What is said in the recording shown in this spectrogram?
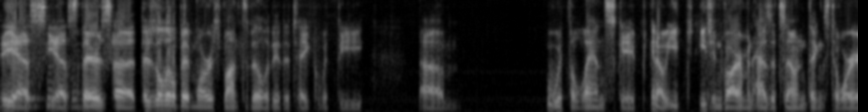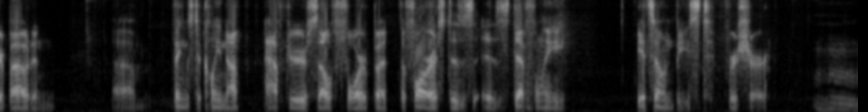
yes, yes. There's uh, there's a little bit more responsibility to take with the um, with the landscape. You know, each each environment has its own things to worry about and um, things to clean up after yourself for. But the forest is is definitely its own beast for sure. Hmm.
